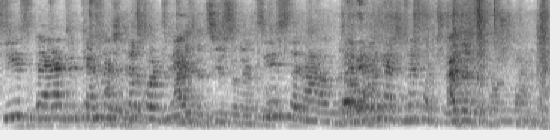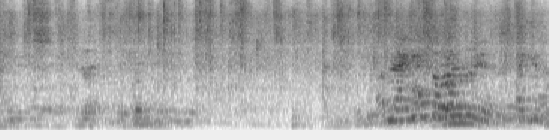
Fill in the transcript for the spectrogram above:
ಸೀಸ್ ಬ್ಯಾಡ್ರಿ ಪೆನ್ ಅಷ್ಟೇ ಕೊಡ್ರಿ ಆಯ್ತು ಸೀಸನ್ ಸೀಸ್ ನಾವು ಬರೆಯೋರ್ಗೆ ಅಷ್ಟೇ ಕೊಡ್ರಿ ಆಯ್ತು ಮ್ಯಾಗಿನ ತಗೊಳ್ರಿ ತೆಗೀರಿ.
